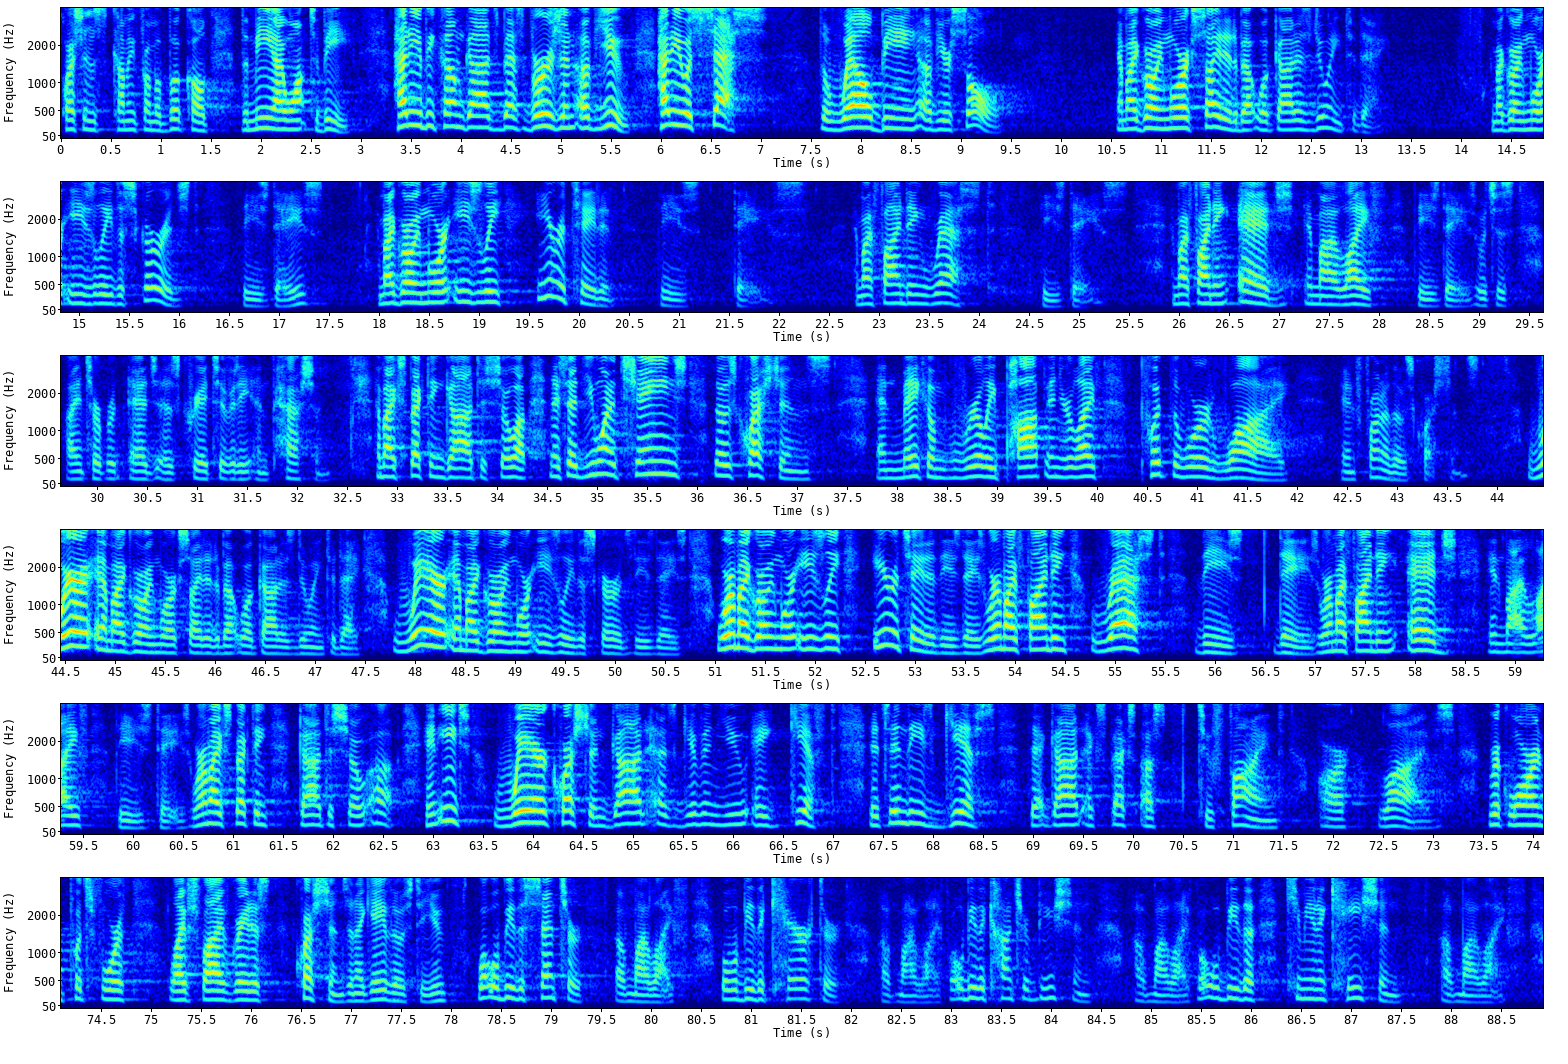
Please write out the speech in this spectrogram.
Questions coming from a book called The Me I Want to Be. How do you become God's best version of you? How do you assess the well being of your soul? Am I growing more excited about what God is doing today? Am I growing more easily discouraged these days? Am I growing more easily irritated these days? Am I finding rest these days? Am I finding edge in my life these days, which is, I interpret edge as creativity and passion? Am I expecting God to show up? And I said, You want to change those questions and make them really pop in your life? Put the word why in front of those questions. Where am I growing more excited about what God is doing today? Where am I growing more easily discouraged these days? Where am I growing more easily irritated these days? Where am I finding rest these days? Where am I finding edge in my life these days? Where am I expecting God to show up? In each where question, God has given you a gift. It's in these gifts that God expects us to find our lives. Rick Warren puts forth life's five greatest questions, and I gave those to you. What will be the center of my life? What will be the character of my life? What will be the contribution of my life? What will be the communication of my life?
